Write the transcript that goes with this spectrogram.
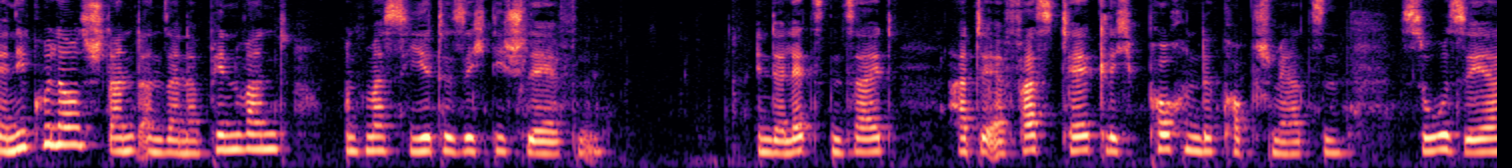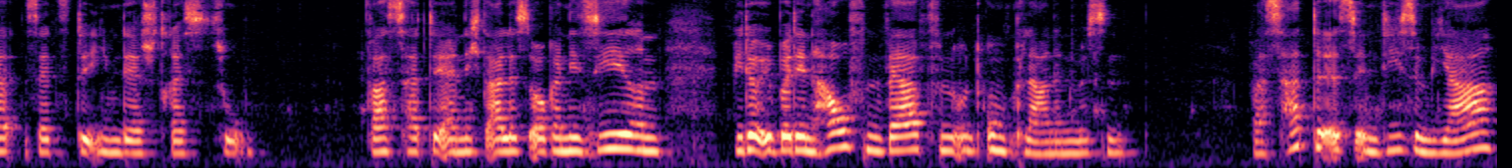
Der Nikolaus stand an seiner Pinnwand und massierte sich die Schläfen. In der letzten Zeit hatte er fast täglich pochende Kopfschmerzen, so sehr setzte ihm der Stress zu. Was hatte er nicht alles organisieren, wieder über den Haufen werfen und umplanen müssen? Was hatte es in diesem Jahr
